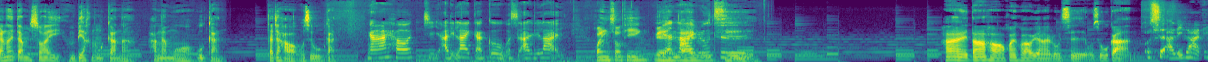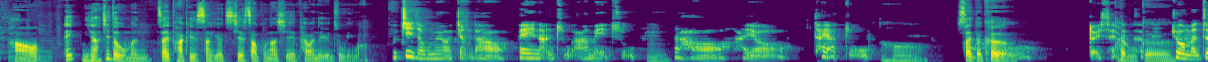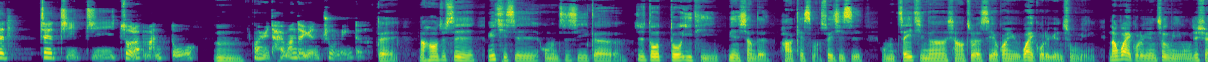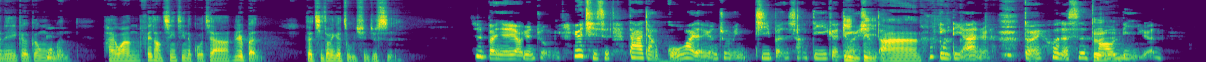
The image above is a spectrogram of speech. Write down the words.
刚来他们说，不要那么干呐，还按摩乌干。大家好，我是乌干。我好，是阿里赖嘎古，我是阿里赖。欢迎收听，原来如此。嗨，大家好，欢迎回到原来如此，我是乌干，我是阿里赖。好，哎，你还记得我们在 Podcast 上有介绍过哪些台湾的原住民吗？我记得我们有讲到卑南族、阿美族，嗯，然后还有泰雅族，然后赛德克，对，赛德克，太鲁阁，就我们这这几集做了蛮多，嗯，关于台湾的原住民的，对，然后就是因为其实我们这是一个就是多多议题面向的 podcast 嘛，所以其实。我们这一集呢，想要做的是有关于外国的原住民。那外国的原住民，我们就选了一个跟我们台湾非常亲近的国家——日本的其中一个族群，就是日本也有原住民。因为其实大家讲国外的原住民，基本上第一个就会想到印第安、印第安人，对，或者是毛利人，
